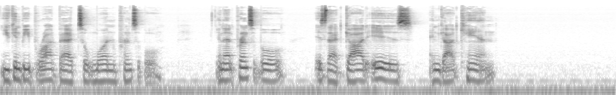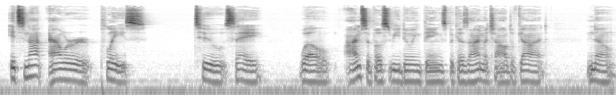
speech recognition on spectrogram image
you can be brought back to one principle. And that principle is that God is and God can. It's not our place to say, well, I'm supposed to be doing things because I'm a child of God. No.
